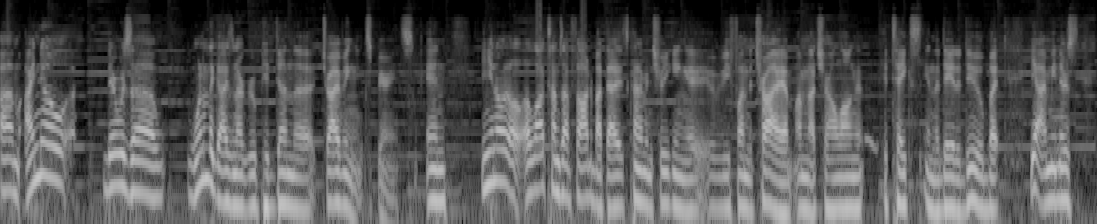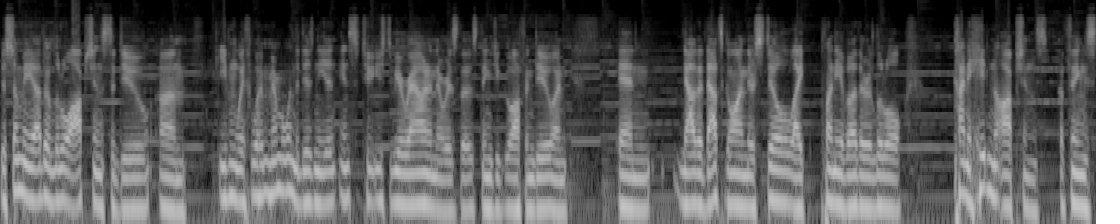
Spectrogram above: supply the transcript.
Um, I know there was a one of the guys in our group had done the driving experience, and, and you know a, a lot of times I've thought about that. It's kind of intriguing. It, it would be fun to try. I'm, I'm not sure how long it takes in the day to do, but yeah, I mean there's there's so many other little options to do. Um, even with remember when the Disney Institute used to be around and there was those things you go off and do, and and now that that's gone, there's still like plenty of other little kind of hidden options of things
